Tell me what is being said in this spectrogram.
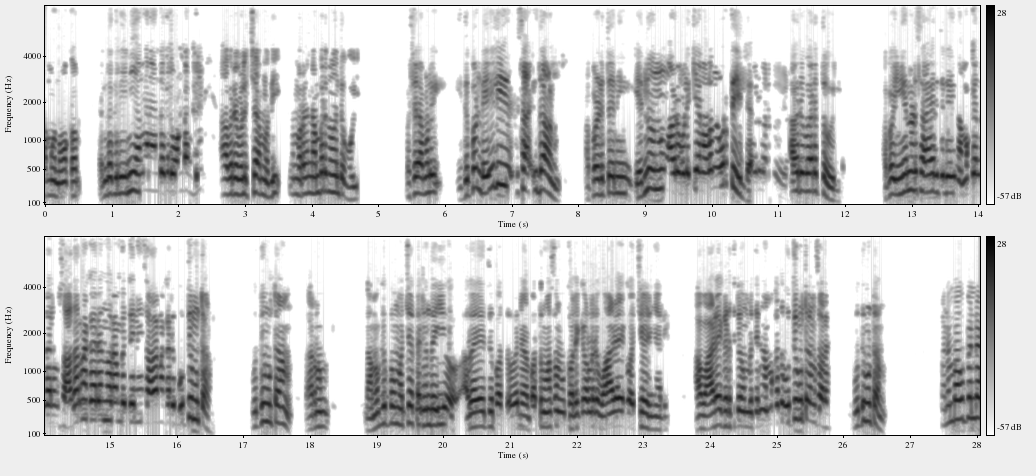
നമുക്ക് നോക്കാം. എന്തെങ്കിലും ഇനി അങ്ങനെ എന്തെങ്കിലും ഉണ്ടെങ്കിൽ അവരെ വിളിച്ചാൽ മതി എന്ന് പറഞ്ഞ നമ്പർ തന്നിട്ട് പോയി. പക്ഷെ നമ്മൾ ഇതിപ്പം ഡെയിലി ഇതാണ്. അപ്പോഴത്തേന് എന്നൊന്നും അവരെ വിളിക്കാനുള്ള നിവൃത്തിയില്ല. അവർ വരത്തുമില്ല. അപ്പോൾ ഇങ്ങനൊരു സാഹചര്യത്തിൽ നമുക്ക് എന്തായാലും സാധാരണക്കാരെന്ന് പറയുമ്പോഴത്തേന് സാധാരണക്കാർ ബുദ്ധിമുട്ടാണ്. ബുദ്ധിമുട്ടാണ്. കാരണം നമുക്കിപ്പോൾ മറ്റേ തെങ്ങും തയ്യോ അതായത് പത്ത് പിന്നെ പത്ത് മാസം കൊലയ്ക്കുള്ളൊരു വാഴയൊക്കെ വെച്ച് കഴിഞ്ഞാൽ ആ വാഴയൊക്കെ എടുത്തിട്ട് പോകുമ്പോഴത്തേനും നമുക്കത് ബുദ്ധിമുട്ടാണ് സാറേ. ബുദ്ധിമുട്ടാണ്. വനം വകുപ്പിന്റെ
